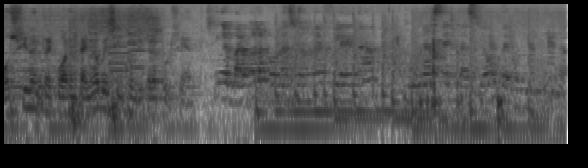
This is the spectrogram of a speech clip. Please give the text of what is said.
oscila entre 49 y 53%. Sin embargo, la población refleja una aceptación pero dividida.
